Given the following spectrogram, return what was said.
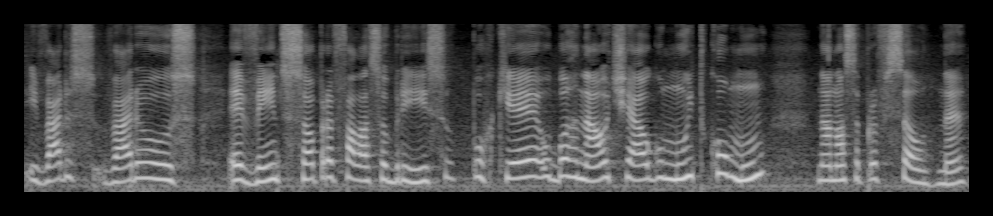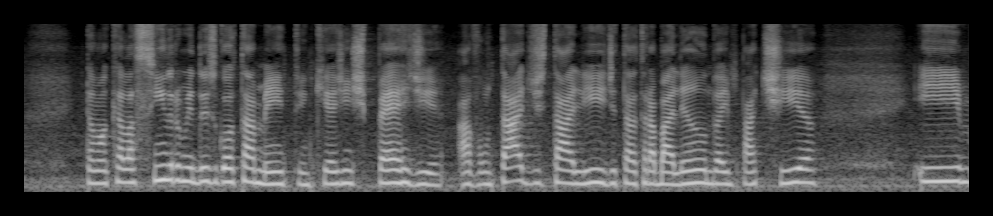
e vários, vários eventos só para falar sobre isso, porque o burnout é algo muito comum na nossa profissão, né? Então, aquela síndrome do esgotamento, em que a gente perde a vontade de estar ali, de estar trabalhando, a empatia. E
